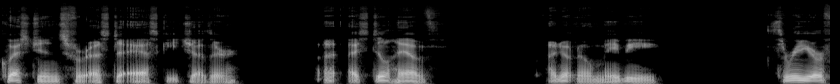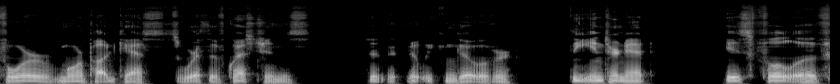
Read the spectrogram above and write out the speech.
questions for us to ask each other. I still have I don't know, maybe three or four more podcasts worth of questions that, that we can go over. The internet is full of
